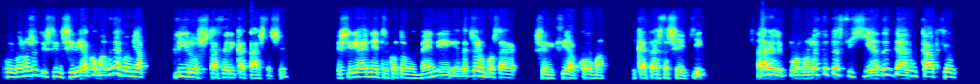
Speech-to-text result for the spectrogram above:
το γεγονό ότι στην Συρία ακόμα δεν έχουμε μια πλήρως σταθερή κατάσταση. Η Συρία είναι τριχοτομημένη, δεν ξέρουμε πώς θα εξελιχθεί ακόμα η κατάσταση εκεί. Άρα λοιπόν όλα αυτά τα στοιχεία δεν κάνουν κάποιον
